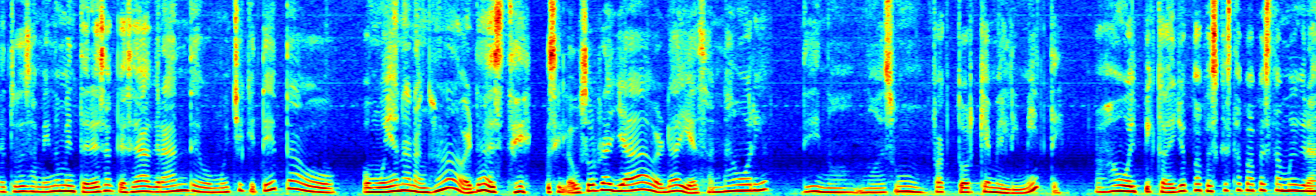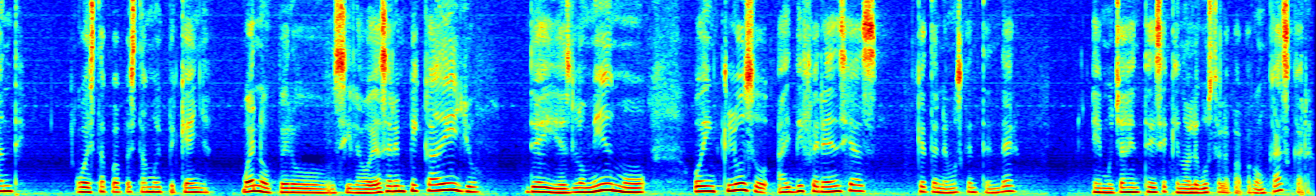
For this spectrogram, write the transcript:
Entonces a mí no me interesa que sea grande o muy chiquitita o, muy anaranjada, ¿verdad? Este, si la uso rallada, ¿verdad? Y es zanahoria, no, no es un factor que me limite. O el picadillo papa, es que esta papa está muy grande o esta papa está muy pequeña. Bueno, pero si la voy a hacer en picadillo, de ahí es lo mismo. O incluso hay diferencias que tenemos que entender. Eh, mucha gente dice que no le gusta la papa con cáscara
